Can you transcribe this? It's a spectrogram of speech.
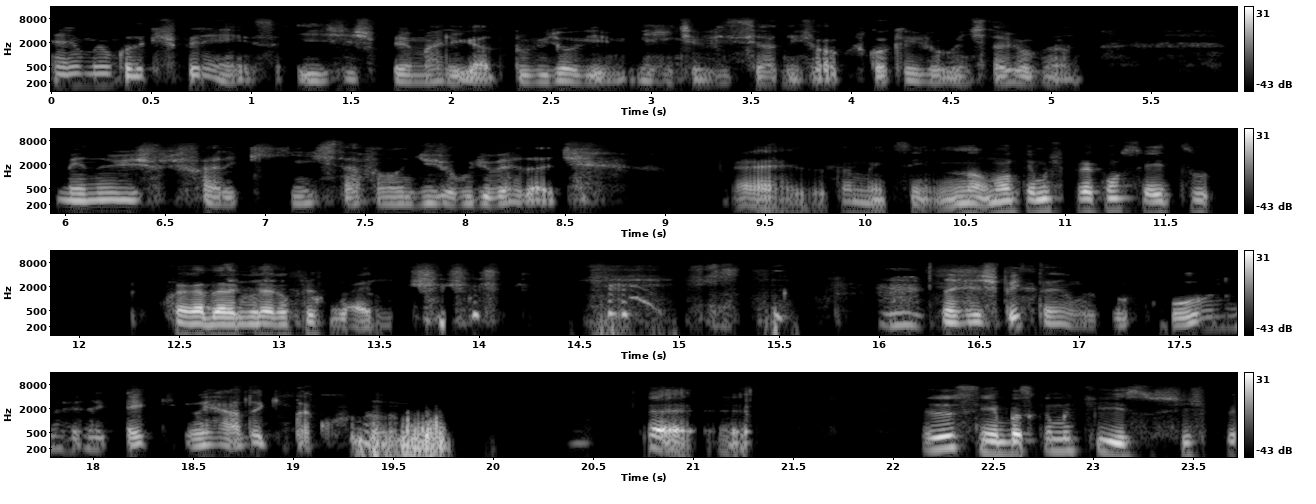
é a mesma coisa que experiência. E XP é mais ligado pro videogame. E a gente é viciado em jogos. Qualquer jogo a gente tá jogando. Menos Free Fire, que a gente tá falando de jogo de verdade. É, exatamente, sim. Não, não temos preconceito com a galera que joga Free Fire. Nós respeitamos. O corno é, é, o errado é quem tá cornando. É, é. Mas assim, é basicamente isso. XP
